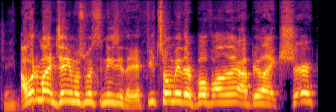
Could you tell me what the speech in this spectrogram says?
James. I wouldn't mind Jameis Winston either. If you told me they're both on there, I'd be like, sure.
